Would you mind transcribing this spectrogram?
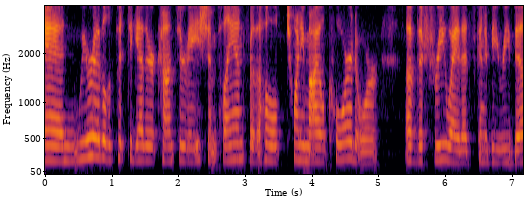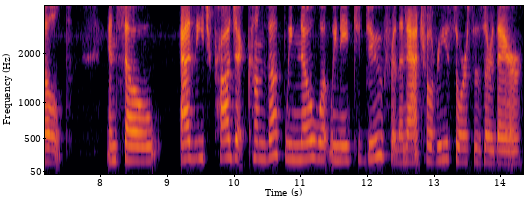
And we were able to put together a conservation plan for the whole 20 mile corridor of the freeway that's going to be rebuilt. And so as each project comes up, we know what we need to do for the natural resources are there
